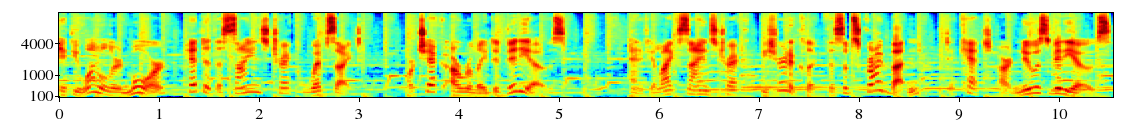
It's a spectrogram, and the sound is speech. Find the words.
If you want to learn more, head to the Science Trek website or check our related videos. And if you like Science Trek, be sure to click the subscribe button to catch our newest videos.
